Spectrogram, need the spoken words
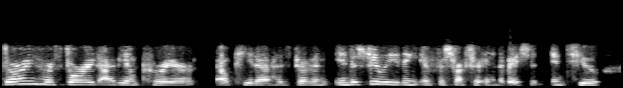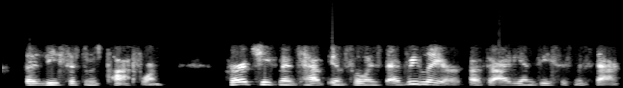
During her storied IBM career, Elpida has driven industry-leading infrastructure innovation into the Z Systems platform. Her achievements have influenced every layer of the IBM Z Systems stack,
